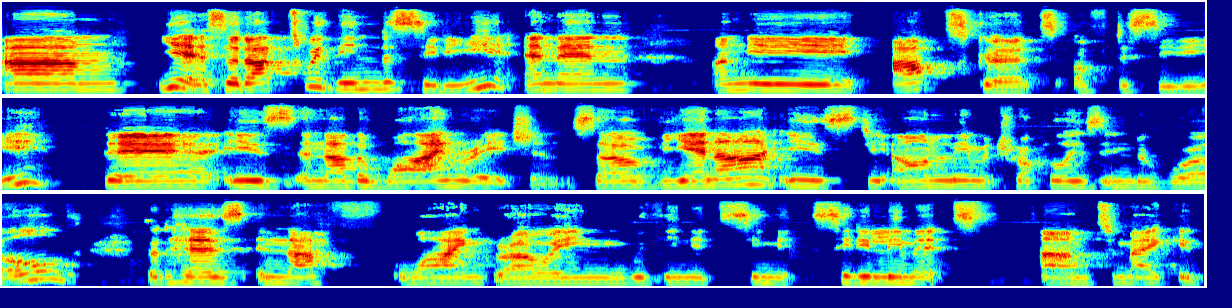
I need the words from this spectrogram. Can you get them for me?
Um, yeah, so that's within the city. And then on the outskirts of the city, there is another wine region. So Vienna is the only metropolis in the world that has enough wine growing within its city limits um, to make it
